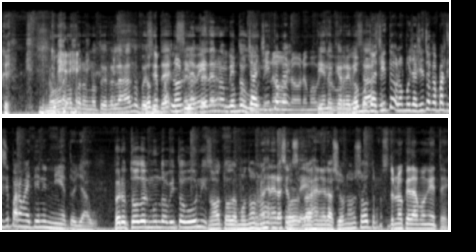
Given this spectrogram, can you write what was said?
Que, No, no, pero no estoy relajando. Pues si, que usted- pa- lo- si lo- ustedes no han los visto muchachitos Goonies, No, no, no hemos Tienen visto que los, muchachitos, los muchachitos que participaron ahí tienen nietos ya. Pero todo el mundo ha visto Goonies. No, todo el mundo Una no. generación Por C. La generación no nosotros. Nosotros nos quedamos en este.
